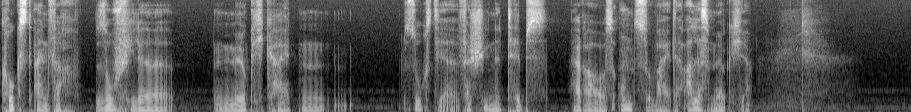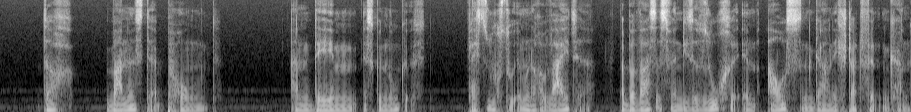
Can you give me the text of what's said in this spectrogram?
guckst einfach so viele Möglichkeiten, suchst dir verschiedene Tipps heraus und so weiter, alles Mögliche. Doch wann ist der Punkt, an dem es genug ist. Vielleicht suchst du immer noch weiter. Aber was ist, wenn diese Suche im Außen gar nicht stattfinden kann?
